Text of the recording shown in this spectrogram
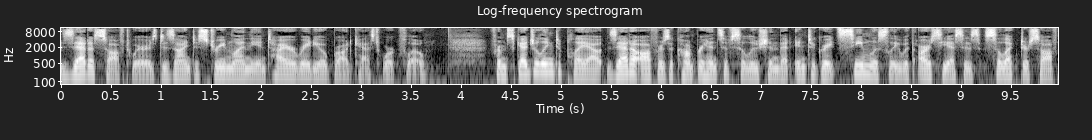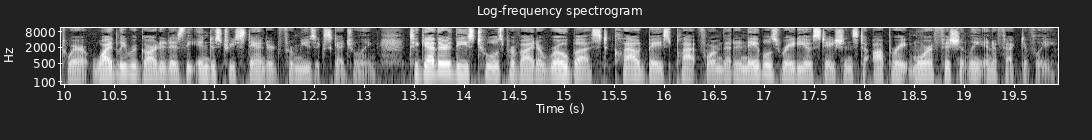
Zetta software is designed to streamline the entire radio broadcast workflow. From scheduling to playout, Zetta offers a comprehensive solution that integrates seamlessly with RCS's Selector software, widely regarded as the industry standard for music scheduling. Together, these tools provide a robust, cloud based platform that enables radio stations to operate more efficiently and effectively.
